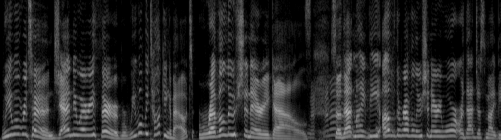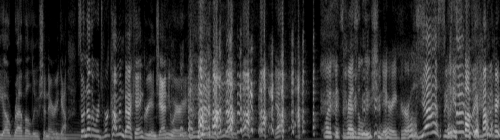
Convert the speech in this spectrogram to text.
We will return January 3rd, where we will be talking about revolutionary gals. So uh-uh. that might be of the Revolutionary War, or that just might be a revolutionary gal. So, in other words, we're coming back angry in January. Yep. What if it's resolutionary girls? yes, We talk exactly. about our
